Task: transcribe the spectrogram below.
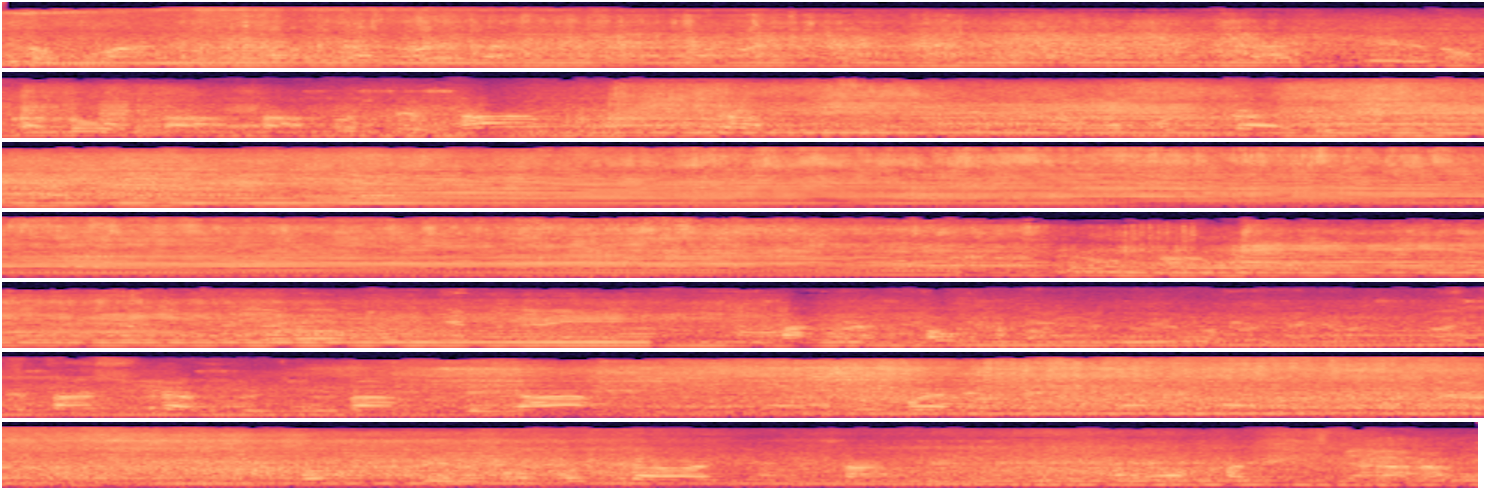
16番これがどれだけ近づけるのか？どうかさあそして3クラスですけれどもこちら3クラストップということになりますそして3クラス2番手が小山選手トップ出るとこちらは39秒87と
